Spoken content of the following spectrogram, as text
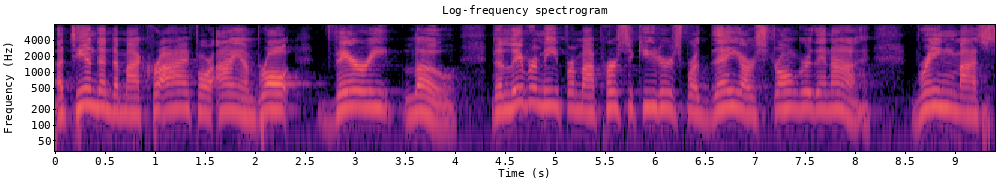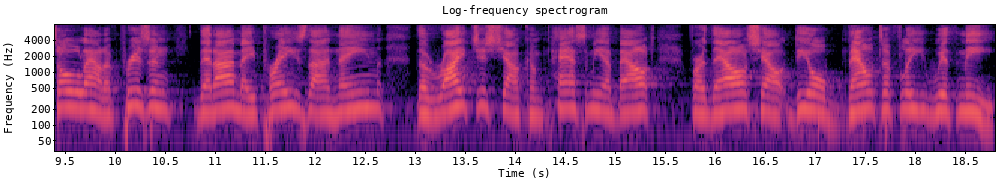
Attend unto my cry, for I am brought very low. Deliver me from my persecutors, for they are stronger than I. Bring my soul out of prison that I may praise thy name. The righteous shall compass me about, for thou shalt deal bountifully with me.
